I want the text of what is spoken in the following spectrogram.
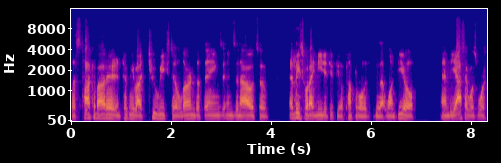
Let's talk about it. And it took me about two weeks to learn the things, ins and outs of at least what I needed to feel comfortable to do that one deal. And the asset was worth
